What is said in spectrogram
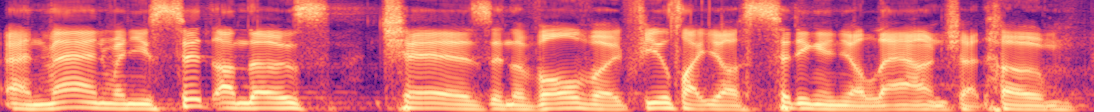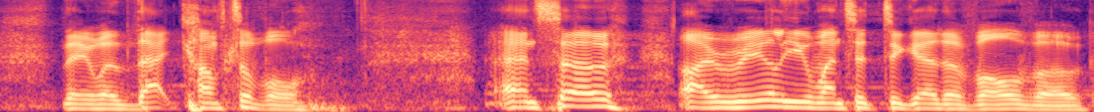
And man, when you sit on those chairs in the Volvo, it feels like you're sitting in your lounge at home. They were that comfortable. And so I really wanted to get a Volvo.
